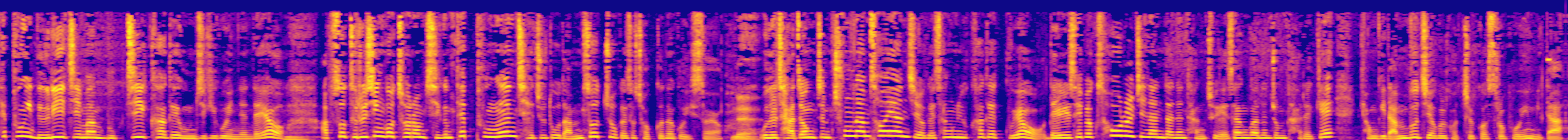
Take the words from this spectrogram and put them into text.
태풍이 느리지만 묵직하게 움직이고 있는데요. 음. 앞서 들으신 것처럼 지금 태풍은 제주도 남서쪽에서 접근하고 있어요. 네. 오늘 자정쯤 충남 서해안 지역에 상륙하겠고요. 내일 새벽 서울을 지난다는 당초 예상과는 좀 다르게 경기 남부 지역을 거칠 것으로 보입니다.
